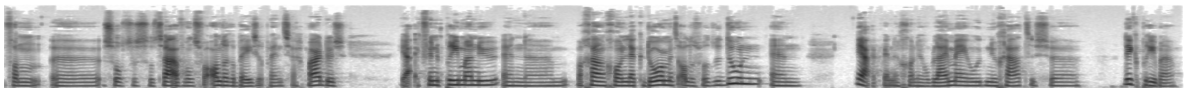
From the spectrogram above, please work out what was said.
van uh, s ochtends tot s avonds voor anderen bezig bent, zeg maar. Dus ja, ik vind het prima nu. En uh, we gaan gewoon lekker door met alles wat we doen. En ja, ik ben er gewoon heel blij mee hoe het nu gaat. Dus uh, dikke prima.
